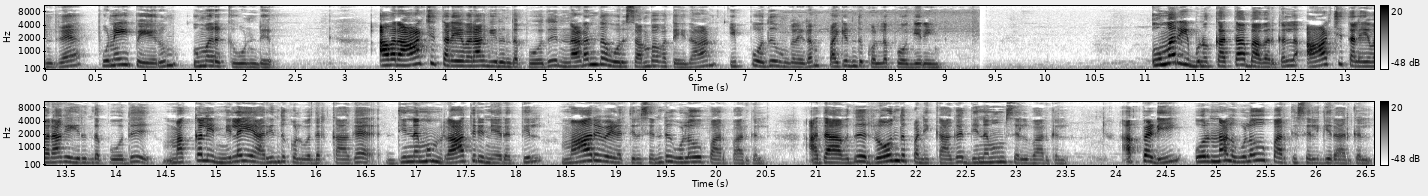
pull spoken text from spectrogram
என்ற புனை பெயரும் உமருக்கு உண்டு. அவர் ஆட்சி தலைவராக இருந்தபோது நடந்த ஒரு சம்பவத்தை தான் இப்போது உங்களிடம் பகிர்ந்து கொள்ளப் போகிறேன். உமர் இப்னு கத்தாப் அவர்கள் ஆட்சி தலைவராக இருந்தபோது மக்களின் நிலையை அறிந்து கொள்வதற்காக தினமும் ராத்திரி நேரத்தில் மாறுவேடத்தில் சென்று உளவு பார்ப்பார்கள். அதாவது ரோந்து பணிக்காக தினமும் செல்வார்கள். அப்படி ஒரு நாள் உளவு பார்க்க செல்கிறார்கள்.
